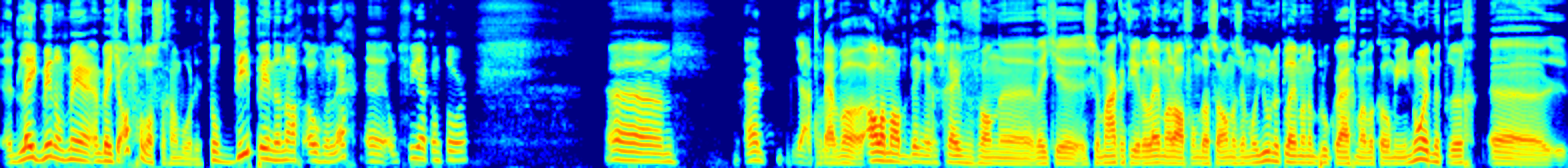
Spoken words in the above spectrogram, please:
het leek min of meer een beetje afgelast te gaan worden. Tot diep in de nacht overleg op VIA-kantoor. Ehm en ja, toen hebben we allemaal de dingen geschreven van, uh, weet je, ze maken het hier alleen maar af omdat ze anders een miljoenenclaim aan hun broek krijgen, maar we komen hier nooit meer terug. Uh,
